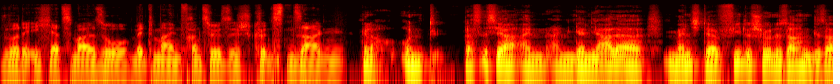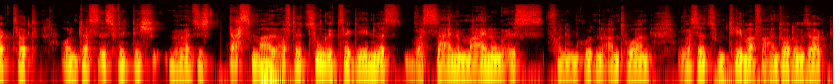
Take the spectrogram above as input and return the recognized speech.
würde ich jetzt mal so mit meinen Französischkünsten sagen. Genau. Und das ist ja ein, ein genialer Mensch, der viele schöne Sachen gesagt hat. Und das ist wirklich, wenn man sich das mal auf der Zunge zergehen lässt, was seine Meinung ist von dem guten Antoine, was er zum Thema Verantwortung sagt,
